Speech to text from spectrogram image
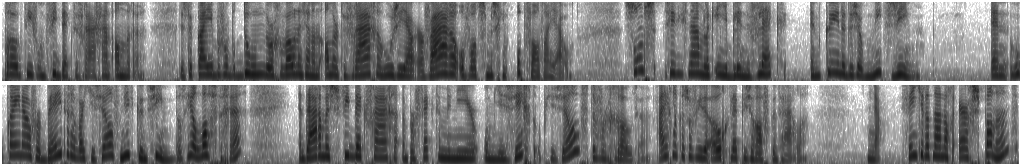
proactief om feedback te vragen aan anderen. Dus dat kan je bijvoorbeeld doen door gewoon eens aan een ander te vragen hoe ze jou ervaren of wat ze misschien opvalt aan jou. Soms zit iets namelijk in je blinde vlek en kun je het dus ook niet zien. En hoe kan je nou verbeteren wat je zelf niet kunt zien? Dat is heel lastig, hè? En daarom is feedback vragen een perfecte manier om je zicht op jezelf te vergroten. Eigenlijk alsof je de oogklepjes eraf kunt halen. Nou, vind je dat nou nog erg spannend?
